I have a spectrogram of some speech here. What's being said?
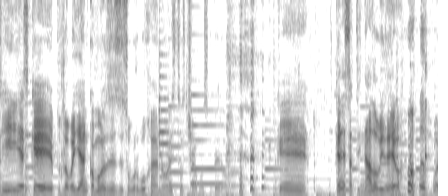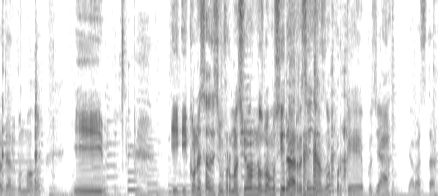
Sí, es que pues lo veían como desde su burbuja, ¿no? Estos chavos, pero qué, qué desatinado video, pues de algún modo. Y, y, y con esa desinformación nos vamos a ir a reseñas, ¿no? Porque pues ya, ya basta.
